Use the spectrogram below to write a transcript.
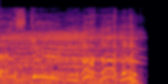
Master!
